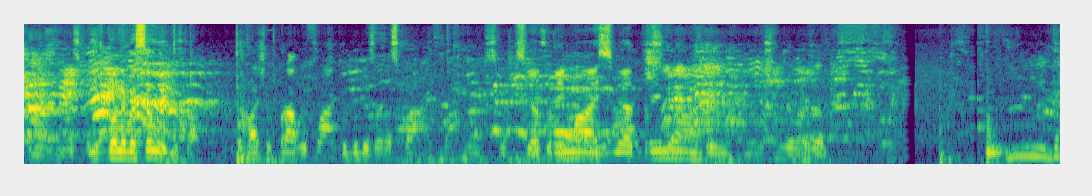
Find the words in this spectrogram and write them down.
Що можна сказати. Ніхто не веселить. Побачив правий фланг і буде зараз правий фланг. Свят приймай, свят приймай. на жаль. М, Да,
